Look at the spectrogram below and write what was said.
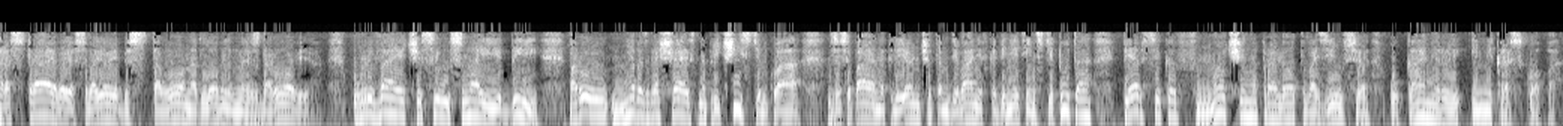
расстраивая свое и без того надломленное здоровье, урывая часы у сна и еды, порою не возвращаясь на причистинку, а засыпая на клеенчатом диване в кабинете института, Персиков ночи напролет возился у камеры и микроскопа.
